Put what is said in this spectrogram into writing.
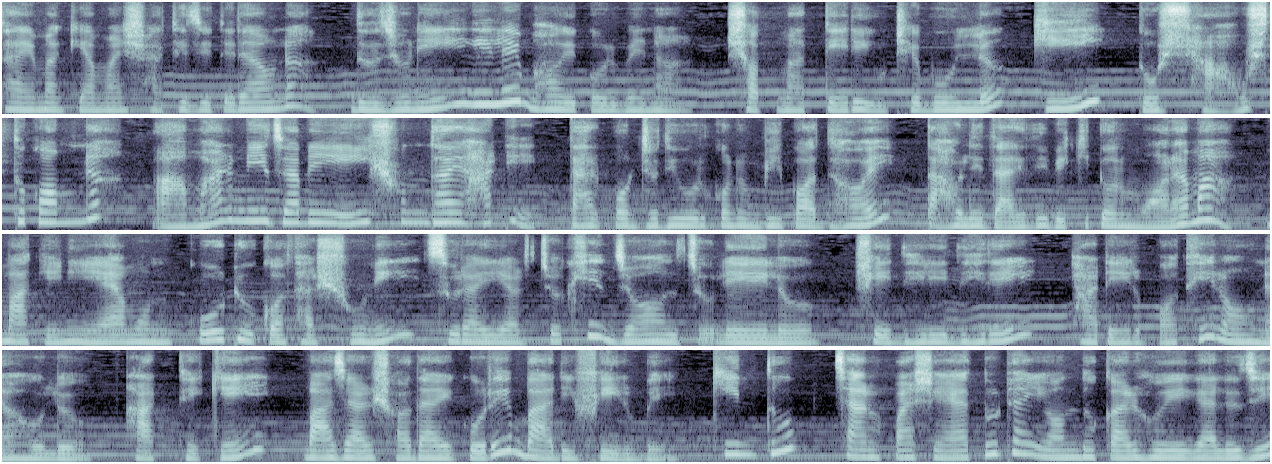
সাইমাকে আমার সাথে যেতে দাও না। দুজনেই গেলে ভয় করবে না। সৎমা তেরে উঠে বলল, কি? তোর সাহস তো কম না? আমার মেয়ে যাবে এই সন্ধ্যায় হাটে। তারপর যদি ওর কোনো বিপদ হয়, তাহলে দায় দেবে কি তোর মরা মা? মাকে নিয়ে এমন কটু কথা শুনে সুরাইয়ার চোখে জল চলে এলো। সে ধীরে ধীরে হাটের পথে রওনা হলো। হাট থেকে বাজার সদাই করে বাড়ি ফিরবে। কিন্তু চারপাশে এতটাই অন্ধকার হয়ে গেল যে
